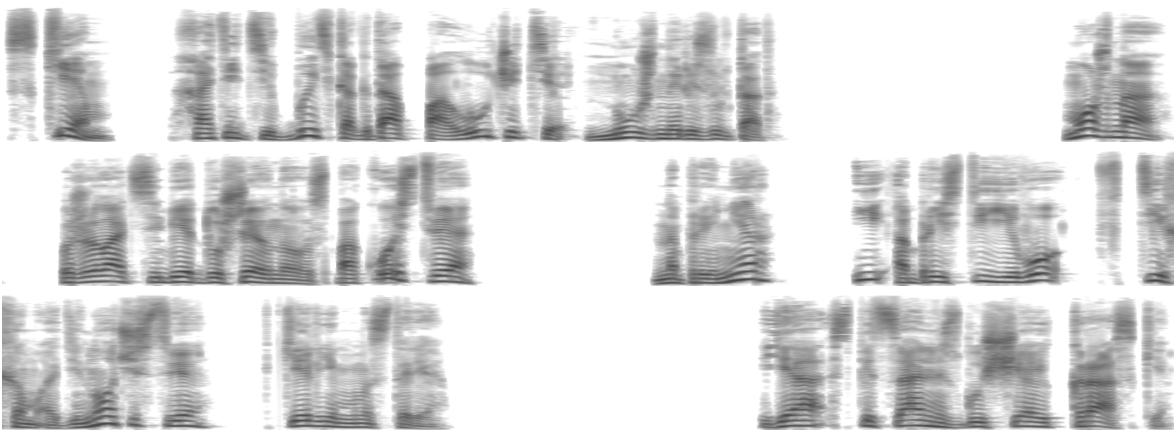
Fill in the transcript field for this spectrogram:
С кем хотите быть, когда получите нужный результат? Можно пожелать себе душевного спокойствия, например, и обрести его в тихом одиночестве в келье монастыря. Я специально сгущаю краски,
